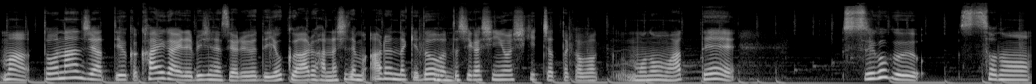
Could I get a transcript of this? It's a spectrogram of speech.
まあ東南アジアっていうか海外でビジネスやる上でよくある話でもあるんだけど、うん。私が信用しきっちゃったかはものもあってすごくその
